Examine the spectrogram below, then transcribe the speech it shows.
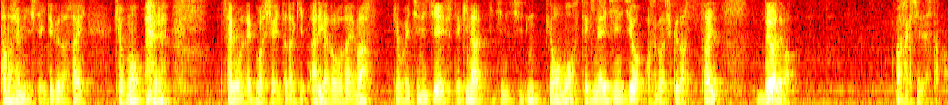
ー、楽しみにしていてください。今日も 最後までご視聴いただきありがとうございます。今日も一日素敵な一日ん？今日も素敵な一日をお過ごしください。ではではまさきちでした。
